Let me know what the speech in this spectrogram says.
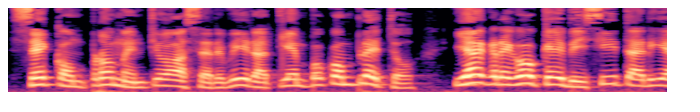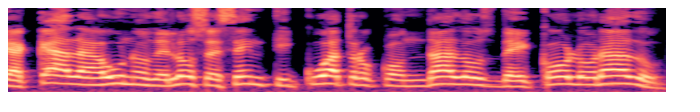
se comprometió a servir a tiempo completo y agregó que visitaría cada uno de los 64 condados de Colorado.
